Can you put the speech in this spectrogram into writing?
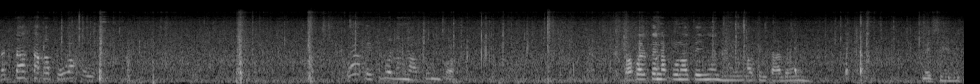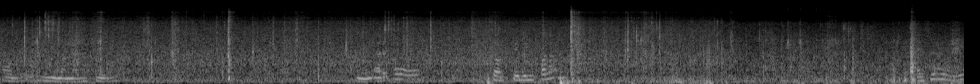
Nagtataka po ako. Bakit walang natumba? Papalitan na po natin yan yung ating talong. May sili po doon, hindi naman sili. Hmm, ari po, oh. isang piling pa lang. Ay, sorry.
